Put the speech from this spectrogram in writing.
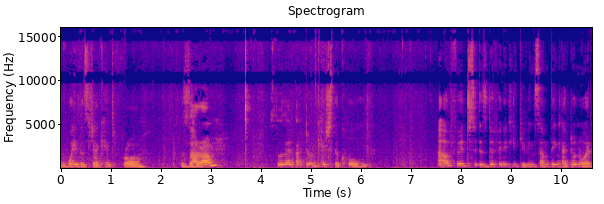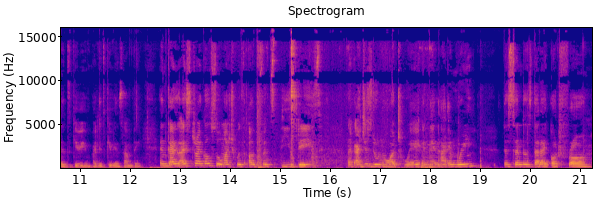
wear this jacket from zara so that i don't catch the cold. My outfit is definitely giving something. I don't know what it's giving but it's giving something. And guys i struggle so much with outfits these days. Like i just don't know what to wear. And then i am wearing the sandals that i got from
